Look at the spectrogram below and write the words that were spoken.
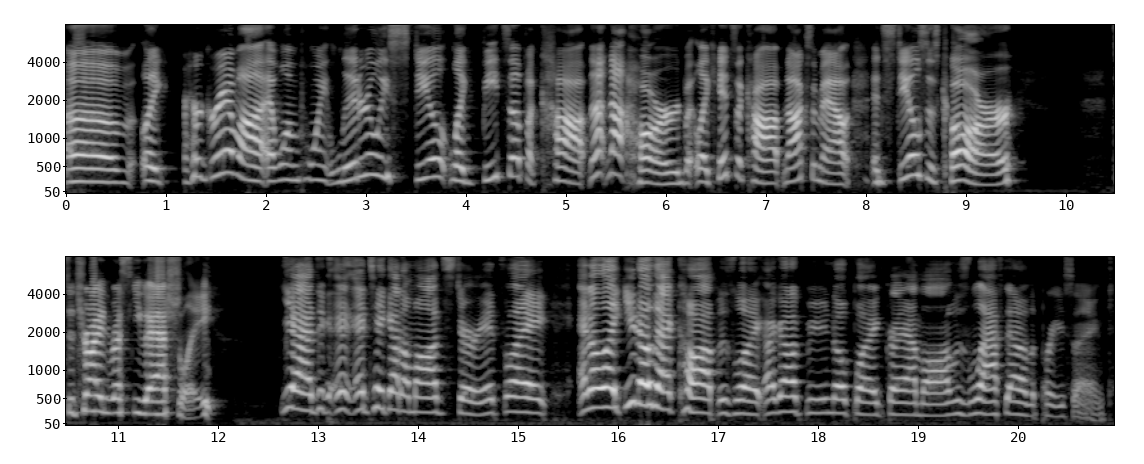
Um, like her grandma at one point literally steal like beats up a cop, not not hard, but like hits a cop, knocks him out, and steals his car to try and rescue Ashley. Yeah, and take out a monster. It's like, and I'm like, you know, that cop is like, I got beaten up by grandma. I was laughed out of the precinct.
